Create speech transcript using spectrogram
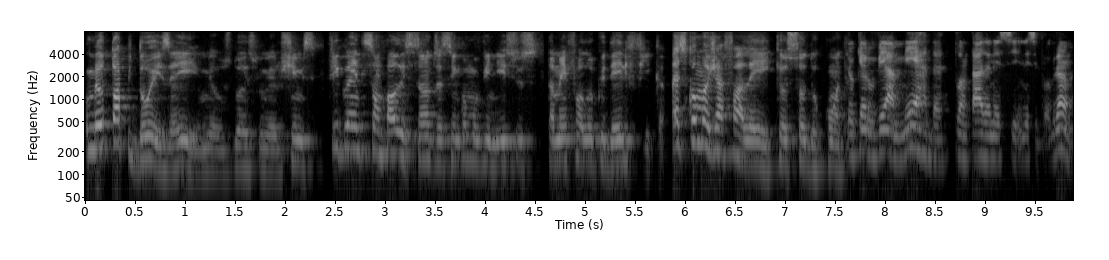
o meu top 2 aí, os meus dois primeiros times, ficam entre São Paulo e Santos, assim como o Vinícius também falou que o dele fica. Mas como eu já falei que eu sou do contra. Eu quero ver a merda plantada nesse, nesse programa.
